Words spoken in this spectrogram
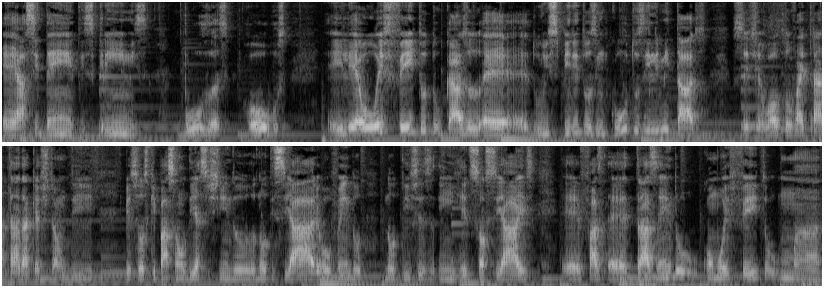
é, acidentes, crimes, burlas, roubos. Ele é o efeito do caso é, dos espíritos incultos e limitados. Ou seja, o autor vai tratar da questão de pessoas que passam o dia assistindo noticiário ou vendo notícias em redes sociais, é, faz, é, trazendo como efeito uma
